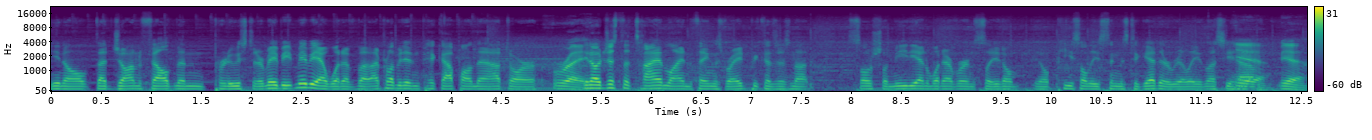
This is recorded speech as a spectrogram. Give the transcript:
you know that john feldmann produced it or maybe maybe i would have but i probably didn't pick up on that or Right. you know just the timeline things right? Because there's not social media and whatever and so you don't you know piece all these things together really unless you have yeah, yeah.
